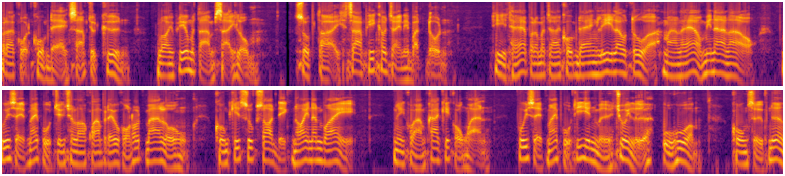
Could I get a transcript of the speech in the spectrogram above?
ปรากฏโคมแดงสามจุดขึ้น ลอยเพลี้ยวมาตามสายลมศพตายทราบพิษเข้าใจในบัดดล ที่แท้ปรมาจารย์โคมแดงลี่เล่าตัวมาแล้วไม่น่าเล่า ผู้พิเศษไม่ผูกจึงชะลอความเร็วของรถม้าลง คงคิดซุกซ่อนเด็กน้อยนั้นไว้ ในความคาดคิดของมัน ผู้พิเศษไม้ผูที่ยื่นมือช่วยเหลืออูห่วม คงสืบเนื่อง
